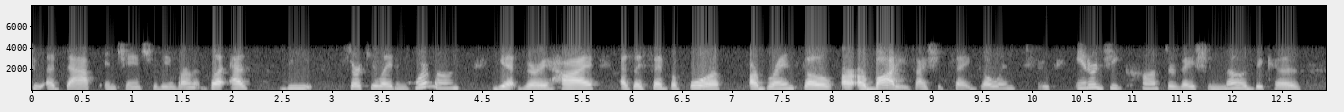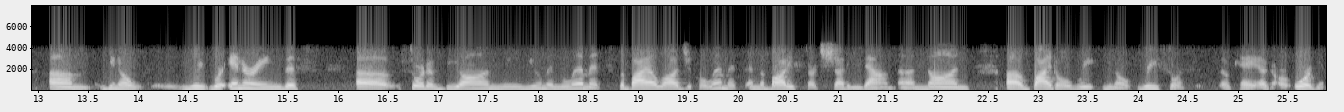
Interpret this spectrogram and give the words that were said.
to adapt and change to the environment. But as the circulating hormones get very high, as I said before, our brains go, our, our bodies, I should say, go into energy conservation mode because um, you know we, we're entering this uh, sort of beyond the human limits, the biological limits, and the body starts shutting down uh, non-vital, re, you know, resources, okay, or organs,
